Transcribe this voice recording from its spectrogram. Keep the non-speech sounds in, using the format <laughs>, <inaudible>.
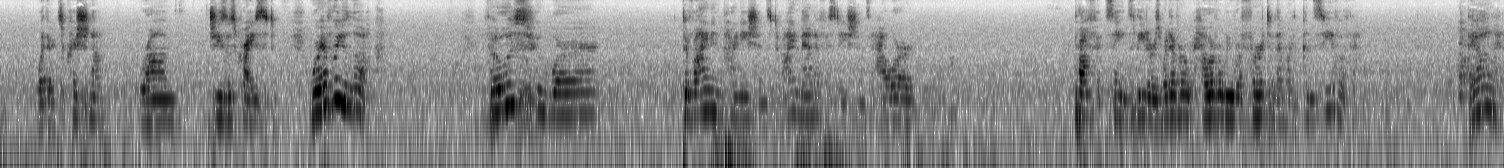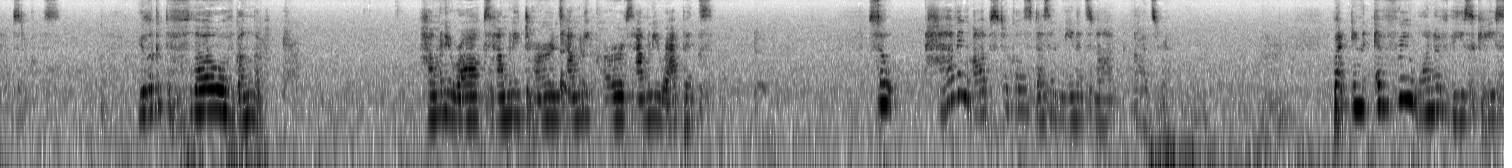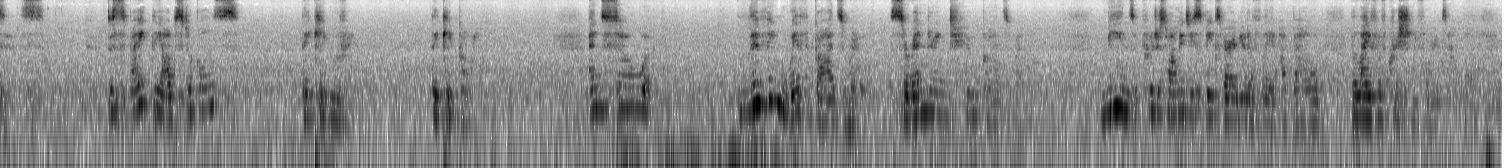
whether it's Krishna, Ram, Jesus Christ, wherever you look, those who were divine incarnations, divine manifestations, our prophets, saints, leaders, whatever, however we refer to them or conceive of them, they all had obstacles. You look at the flow of Ganga. How many rocks, how many turns, how many curves, how many rapids. So having obstacles doesn't mean it's not God's will. But in every one of these cases, despite the obstacles, they keep moving. They keep going. And so, living with God's will, surrendering to God's will, means Pujya Swamiji speaks very beautifully about the life of Krishna, for example,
